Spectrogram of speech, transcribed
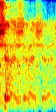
Shit.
